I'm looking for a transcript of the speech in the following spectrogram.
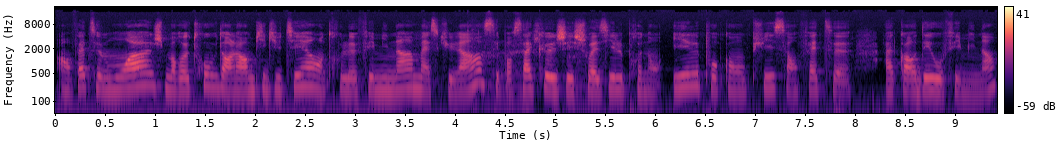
en fait, moi, je me retrouve dans l'ambiguïté entre le féminin et masculin. C'est pour Ouais, ça que j'ai choisi le pronom il pour qu'on puisse en fait euh, accorder au féminin.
